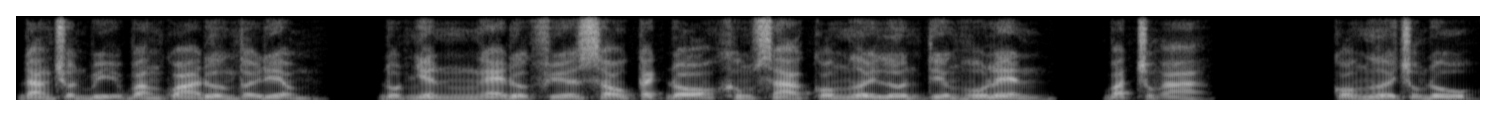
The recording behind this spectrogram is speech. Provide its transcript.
đang chuẩn bị băng qua đường thời điểm, đột nhiên nghe được phía sau cách đó không xa có người lớn tiếng hô lên, bắt trộm A. Có người trộm đồ.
